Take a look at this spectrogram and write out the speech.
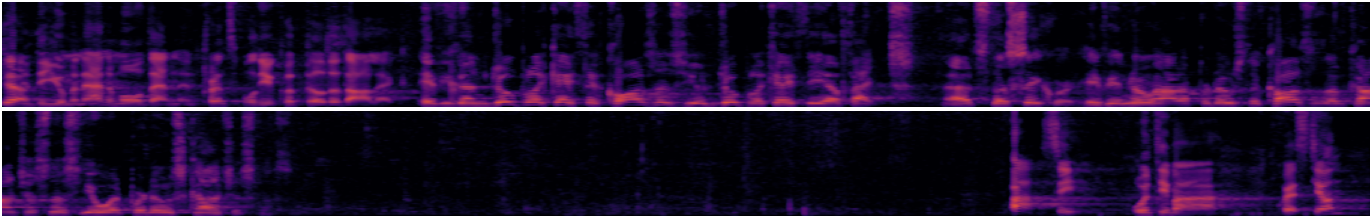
Yeah. in the human animal, then in principle you could build a Dalek. If you can duplicate the causes, you duplicate the effects. That's the secret. If you knew how to produce the causes of consciousness, you would produce consciousness. Ah, sí. Última cuestión.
